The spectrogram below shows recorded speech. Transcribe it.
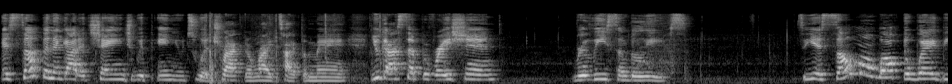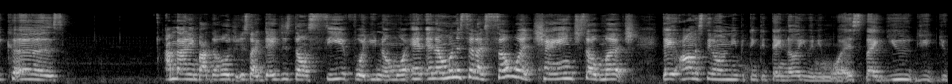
it's something that got to change within you to attract the right type of man. You got separation, release some beliefs. So yeah, someone walked away because I'm not even about to hold you. It's like they just don't see it for you no more. And and I want to say like someone changed so much, they honestly don't even think that they know you anymore. It's like you you you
